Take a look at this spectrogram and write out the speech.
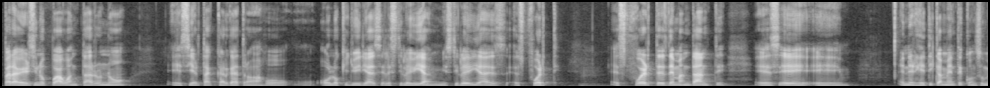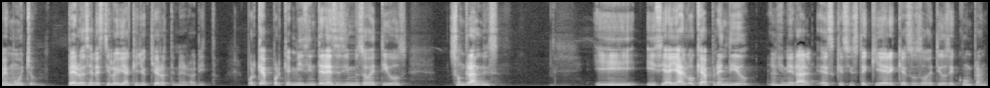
para ver si uno puede aguantar o no eh, cierta carga de trabajo o, o, lo que yo diría es el estilo de vida. Mi estilo de vida es, es fuerte es fuerte, es demandante, es eh, eh, energéticamente consume mucho, pero es el estilo de vida que yo quiero tener ahorita. ¿Por qué? Porque mis intereses y mis objetivos son grandes. Y, y si hay algo que he aprendido en general es que si usted quiere que esos objetivos se cumplan,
